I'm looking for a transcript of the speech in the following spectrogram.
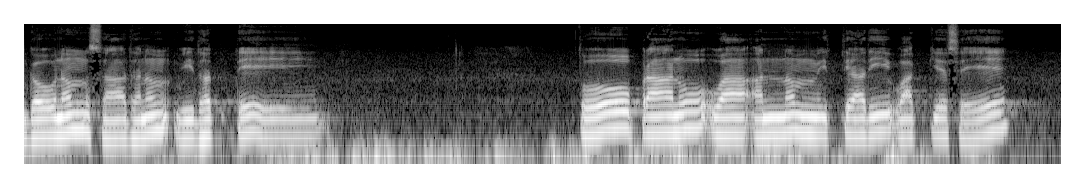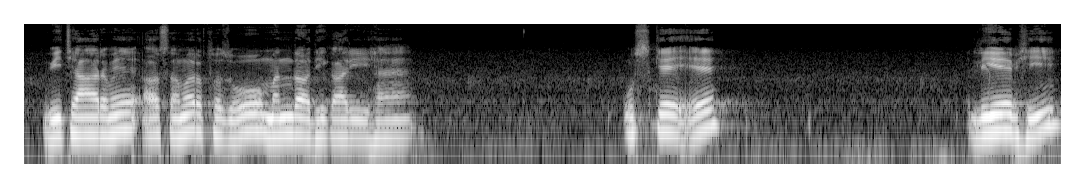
गौनम साधनम विधत्ते। तो प्राणो व अन्नम इत्यादि वाक्य से विचार में असमर्थ जो मंद अधिकारी हैं। उसके लिए भी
